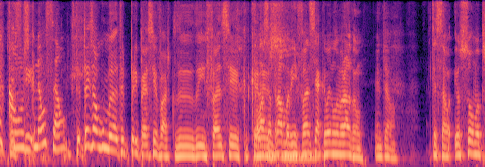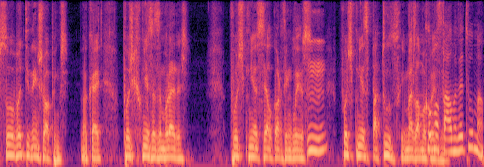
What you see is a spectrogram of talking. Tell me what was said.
Há uns que não são. Tens alguma peripécia, Vasco, de, de infância que Falaste queres... em trauma de infância, acabei de lembrar de um. Então. Atenção, eu sou uma pessoa batida em shoppings, ok? Pois que conheço as Amoreiras, pois que conheço El Corte Inglês, pois que conheço para tudo e mais alguma Com uma coisa. palma da tua mão.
